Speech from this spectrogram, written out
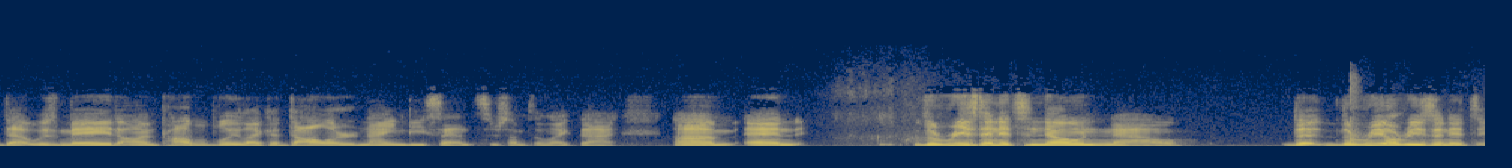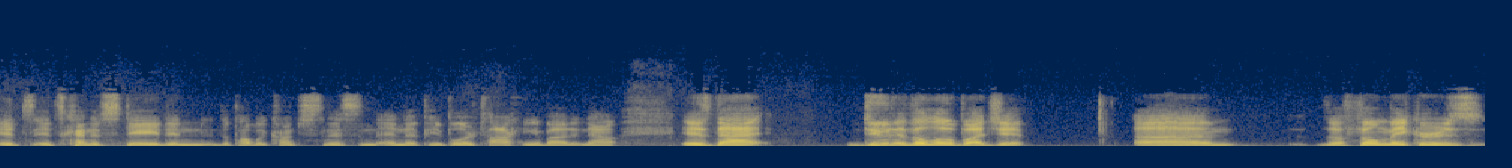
that was made on probably like a dollar ninety cents or something like that. Um, and the reason it's known now, the the real reason it's it's it's kind of stayed in the public consciousness and, and that people are talking about it now, is that due to the low budget, um, the filmmakers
